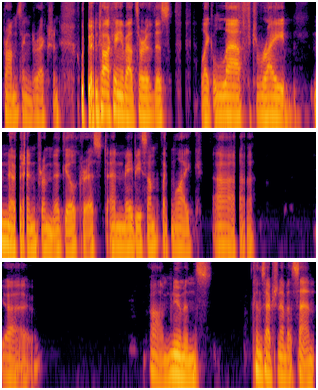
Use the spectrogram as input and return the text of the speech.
promising direction we've been talking about sort of this like left right notion from McGilchrist and maybe something like uh yeah um, Newman's conception of assent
